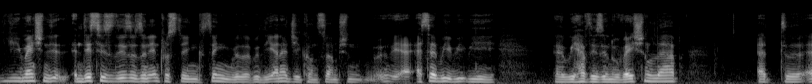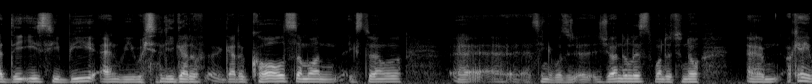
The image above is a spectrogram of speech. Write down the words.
You mentioned, it, and this is, this is an interesting thing with, with the energy consumption. I said we, we, we, uh, we have this innovation lab at, uh, at the ECB, and we recently got a, got a call, someone external, uh, I think it was a journalist, wanted to know um, okay,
